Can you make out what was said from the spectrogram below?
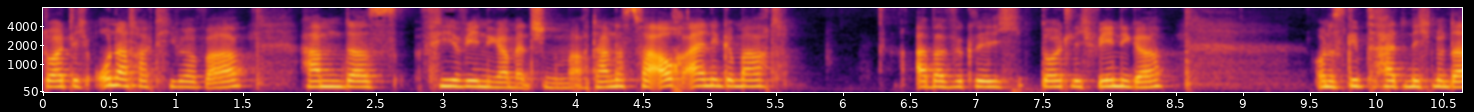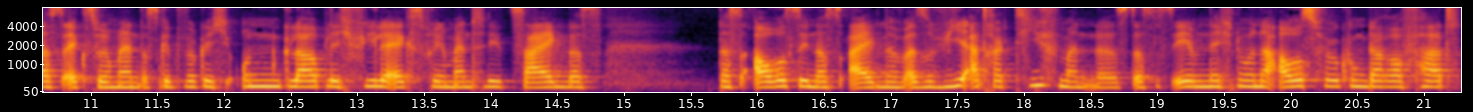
deutlich unattraktiver war, haben das viel weniger Menschen gemacht. Haben das zwar auch einige gemacht, aber wirklich deutlich weniger. Und es gibt halt nicht nur das Experiment, es gibt wirklich unglaublich viele Experimente, die zeigen, dass das Aussehen, das eigene, also wie attraktiv man ist, dass es eben nicht nur eine Auswirkung darauf hat,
